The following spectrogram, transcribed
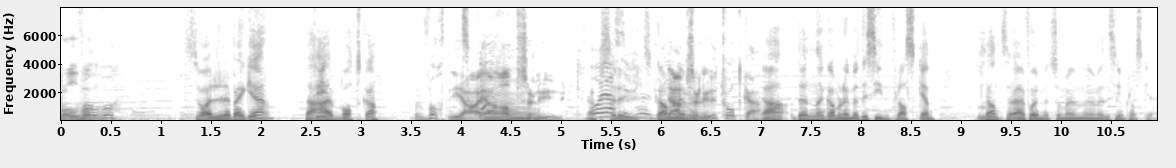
Volvo. Volvo. Svarer dere begge? Det er vodka. Vodka. Ja, ja, absolutt. Å, ja, Absolutt. selvfølgelig. Det er absolutt vodka. Ja, den gamle medisinflasken. Ikke sant? Er formet som en medisinflaske.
